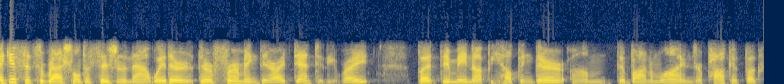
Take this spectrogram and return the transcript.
I guess it's a rational decision in that way. They're they're affirming their identity, right? But they may not be helping their um, their bottom line, their pocketbooks.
